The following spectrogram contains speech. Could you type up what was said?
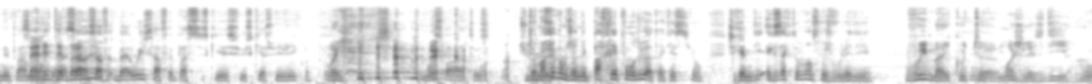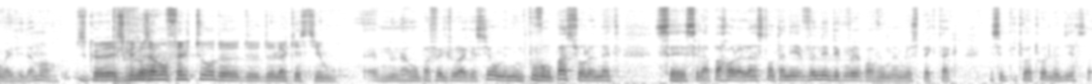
Je pas Ça, elle était. Ça- fait- ben oui, ça fait passer ce qui, est, ce qui a suivi. Quoi. Oui. Bonsoir à tous. Tu remarqueras le- comme je n'ai pas répondu à ta question. J'ai quand même dit exactement ce que je voulais dire. Oui, bah écoute, euh, moi je laisse dire. hein. Bon, évidemment. Que, est-ce que nous avons fait le tour de, de- de la question? Nous n'avons pas fait le tour de la question, mais nous ne pouvons pas sur le net. C'est la parole à l'instantané. Venez découvrir par vous-même le spectacle. Mais c'est plutôt à toi de le dire, ça.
